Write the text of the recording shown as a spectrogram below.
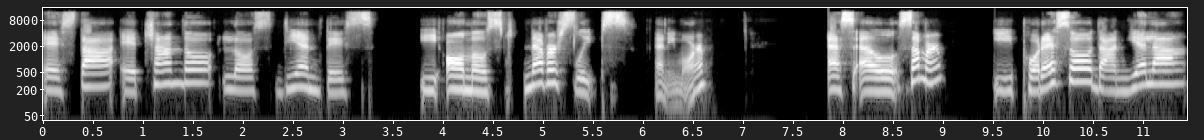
está echando los dientes y almost never sleeps anymore. Es el summer y por eso Daniela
